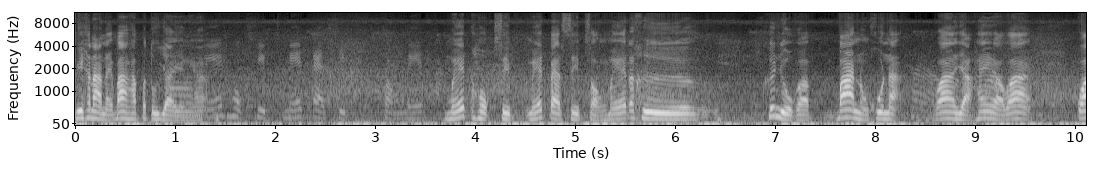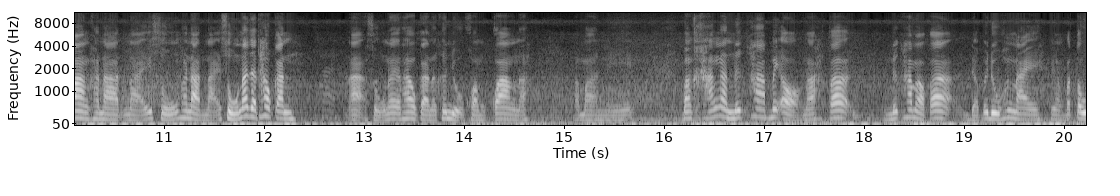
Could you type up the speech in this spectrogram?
มีขนาดไหนบ้างครับประตูใหญ่อย่างเงี้ยเมตรหกสิบเมตรแปดสิบสองเมตรค่ะ เมตรหกสิบเมตรแปดสิบสองเมตรก็คือ ขึ้นอยู่กับบ้านของคุณอะค่ะ ว่าอยากให้แบบว่า กว้างขนาดไหนสูงขนาดไหนสูงน่าจะเท่ากันใช่ค่ะอะสูงน่าจะเท่ากันนะขึ้นอยู่ความกว้างนะประมาณนี้ บางครั้งอะนึกภาพไม่ออกนะ ก็นึกภาพไม่ออกก็เดี๋ยวไปดูข้างในอย่างประตู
